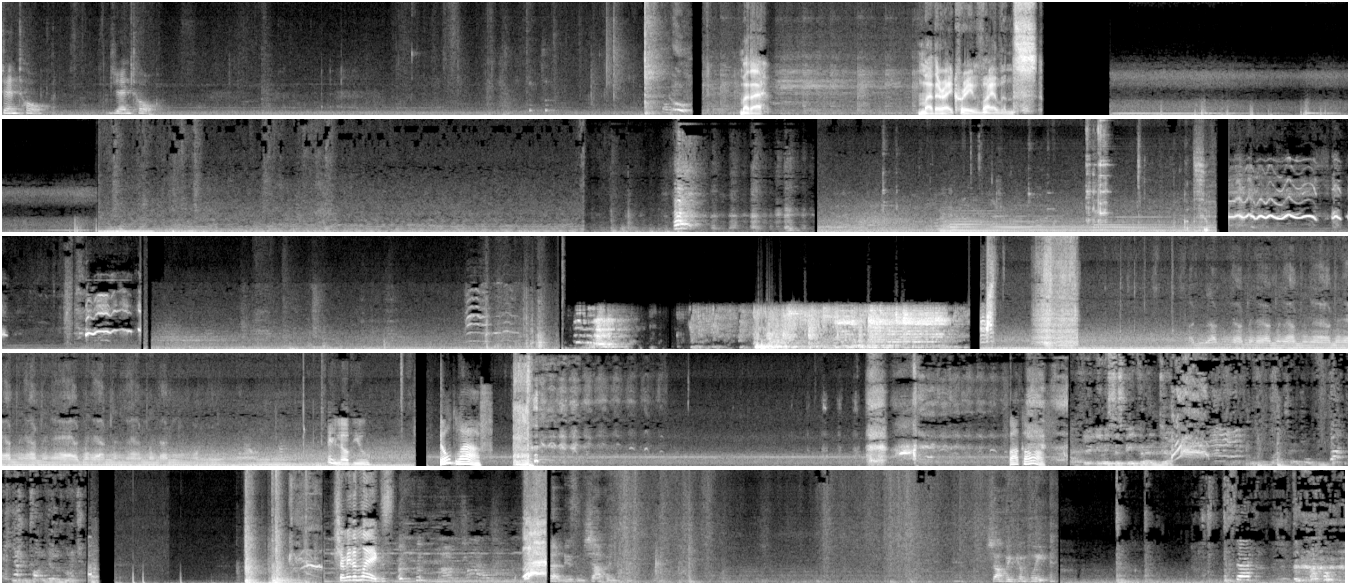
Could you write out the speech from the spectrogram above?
Gentle. Gentle. Mother. Mother, I crave violence. I love you. Don't laugh. Fuck off. Mr. Speaker, and uh, Show me them legs. Gotta do some shopping. Shopping complete. Steph.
